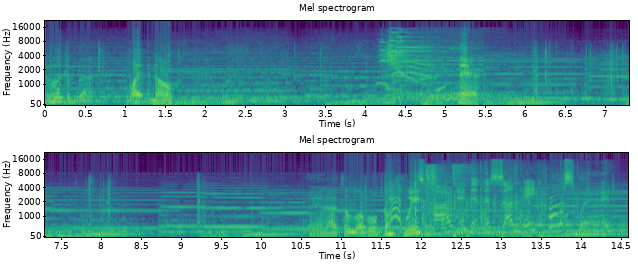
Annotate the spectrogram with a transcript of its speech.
And look at that. What? No. There. And that's a level That complete. was harder than the Sunday crossword.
